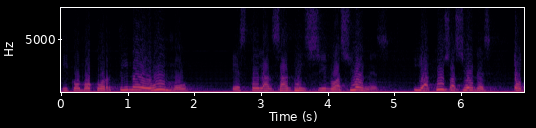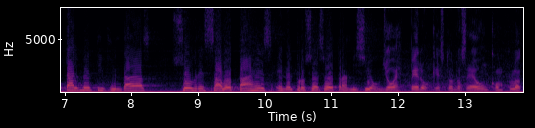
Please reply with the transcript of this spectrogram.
y como cortina de humo, esté lanzando insinuaciones y acusaciones totalmente infundadas sobre sabotajes en el proceso de transmisión. Yo espero que esto no sea un complot,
